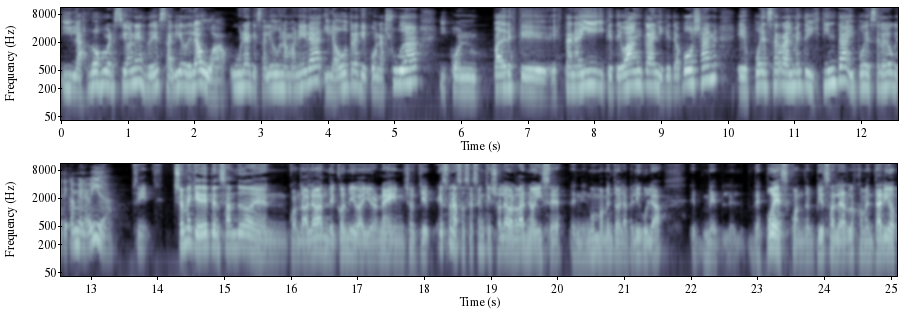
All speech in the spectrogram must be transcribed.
Y las dos versiones de salir del agua. Una que salió de una manera y la otra que con ayuda y con padres que están ahí y que te bancan y que te apoyan, eh, puede ser realmente distinta y puede ser algo que te cambia la vida. Sí, yo me quedé pensando en cuando hablaban de Call Me By Your Name, yo, que es una asociación que yo la verdad no hice en ningún momento de la película. Eh, después, cuando empiezo a leer los comentarios,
